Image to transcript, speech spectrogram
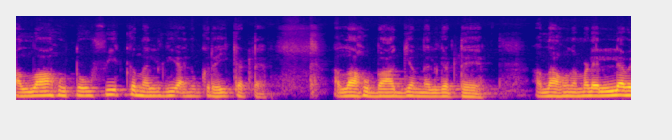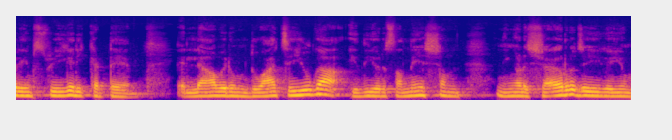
അള്ളാഹു തൗഫീക്ക് നൽകി അനുഗ്രഹിക്കട്ടെ. അള്ളാഹു ഭാഗ്യം നൽകട്ടെ. അള്ളാഹു നമ്മളെല്ലാവരെയും സ്വീകരിക്കട്ടെ. എല്ലാവരും ദ്വാ ചെയ്യുക. ഇത് ഈ ഒരു സന്ദേശം നിങ്ങൾ ഷെയർ ചെയ്യുകയും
